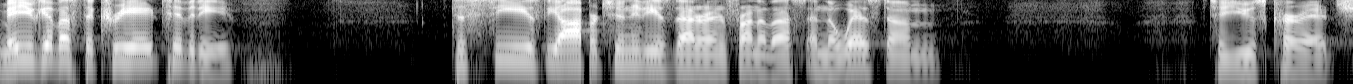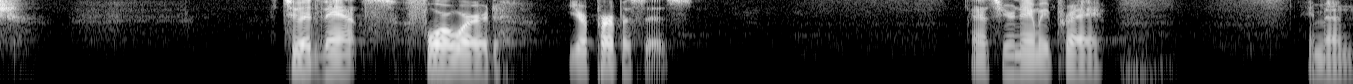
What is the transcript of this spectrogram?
May you give us the creativity to seize the opportunities that are in front of us and the wisdom to use courage to advance forward your purposes. And it's your name we pray. Amen.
